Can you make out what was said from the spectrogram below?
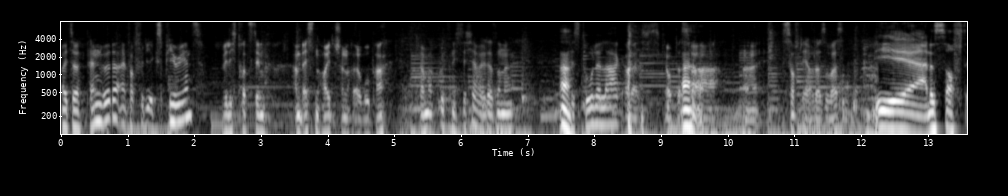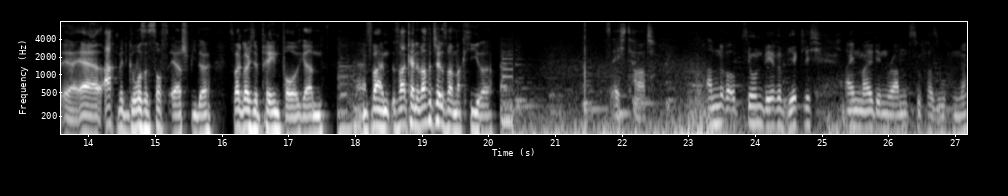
Heute pennen würde, einfach für die Experience, will ich trotzdem am besten heute schon nach Europa. Ich war mal kurz nicht sicher, weil da so eine Ah. Pistole lag, aber ich glaube, das Ah. war äh, Software oder sowas. Ja, yeah, eine Soft Air. Ja, ach, mit großer Soft Air Spieler. Das war, glaube ich, eine Paintball Gun. Das, war ein, das war keine Waffe, das war ein Markierer. ist echt hart. Andere Option wäre wirklich einmal den Run zu versuchen. Ne?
